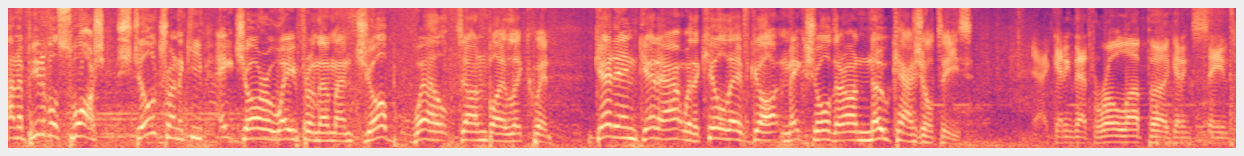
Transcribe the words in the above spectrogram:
And a beautiful swash, still trying to keep HR away from them. And job well done by Liquid. Get in, get out with the kill they've got, and make sure there are no casualties. Yeah, getting that roll up, uh, getting saved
